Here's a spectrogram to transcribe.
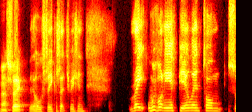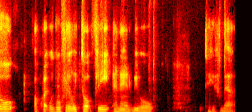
That's right. With the whole striker situation. Right, move on to FPL then, Tom. So I'll quickly go through the league top three and then we will take it from there.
